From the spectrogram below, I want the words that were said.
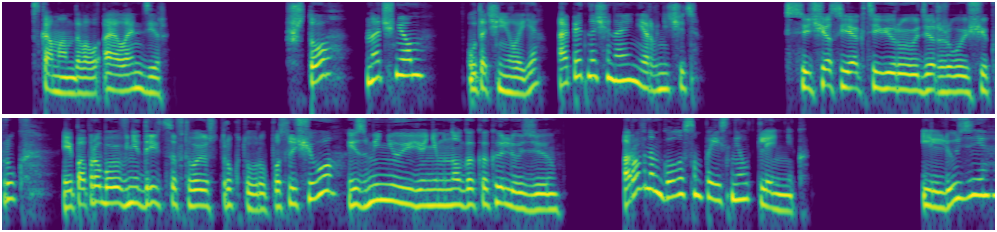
— скомандовал Айландир. «Что начнем?» — уточнила я, опять начиная нервничать. «Сейчас я активирую удерживающий круг и попробую внедриться в твою структуру, после чего изменю ее немного как иллюзию», — ровным голосом пояснил тленник. Иллюзия?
